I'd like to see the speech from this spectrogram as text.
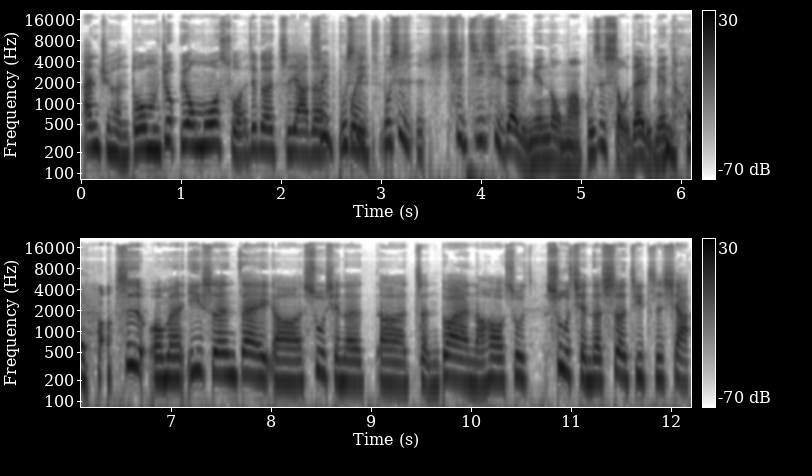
安全很多，我们就不用摸索这个植牙的位置。所以不是不是是机器在里面弄吗？不是手在里面弄吗？是我们医生在呃术前的呃诊断，然后术术前的设计之下，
